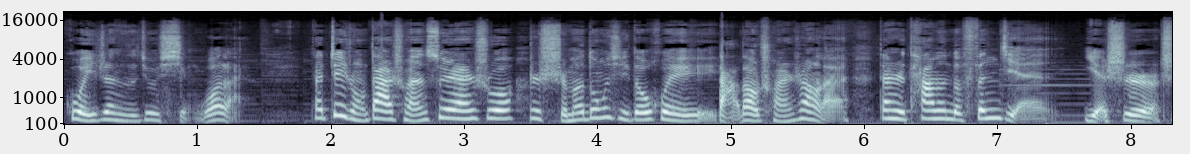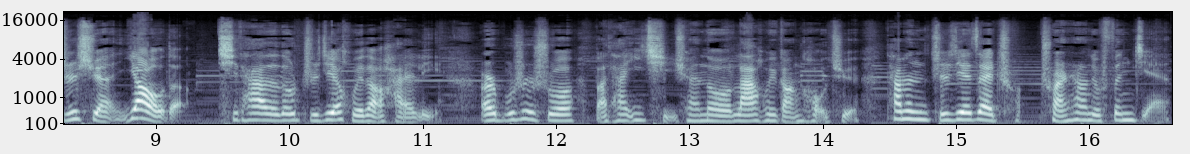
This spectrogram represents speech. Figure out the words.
过一阵子就醒过来。那这种大船虽然说是什么东西都会打到船上来，但是他们的分拣也是只选要的，其他的都直接回到海里，而不是说把它一起全都拉回港口去。他们直接在船船上就分拣，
